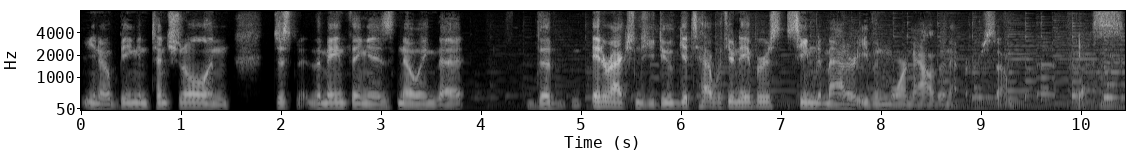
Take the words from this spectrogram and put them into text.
you know being intentional and just the main thing is knowing that the interactions you do get to have with your neighbors seem to matter even more now than ever. So, yes.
